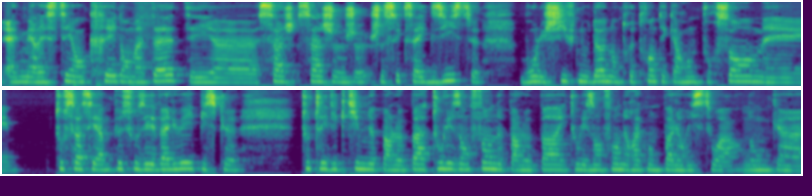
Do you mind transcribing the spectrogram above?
elle, m'est restée ancrée dans ma tête et euh, ça, ça je, je, sais que ça existe. Bon, les chiffres nous donnent entre 30 et 40% mais tout ça c'est un peu sous-évalué puisque toutes les victimes ne parlent pas, tous les enfants ne parlent pas et tous les enfants ne racontent pas leur histoire. Mmh. Donc, euh,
